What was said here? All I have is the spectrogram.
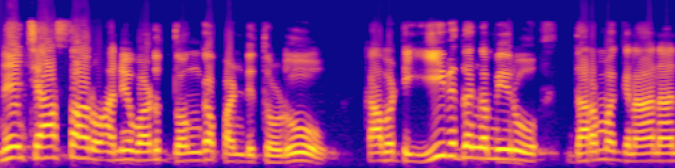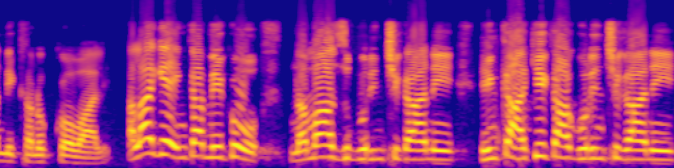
నేను చేస్తాను అనేవాడు దొంగ పండితుడు. కాబట్టి ఈ విధంగా మీరు ధర్మ జ్ఞానాన్ని కనుక్కోవాలి. అలాగే ఇంకా మీకు నమాజ్ గురించి కానీ ఇంకా అకీకా గురించి కానీ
